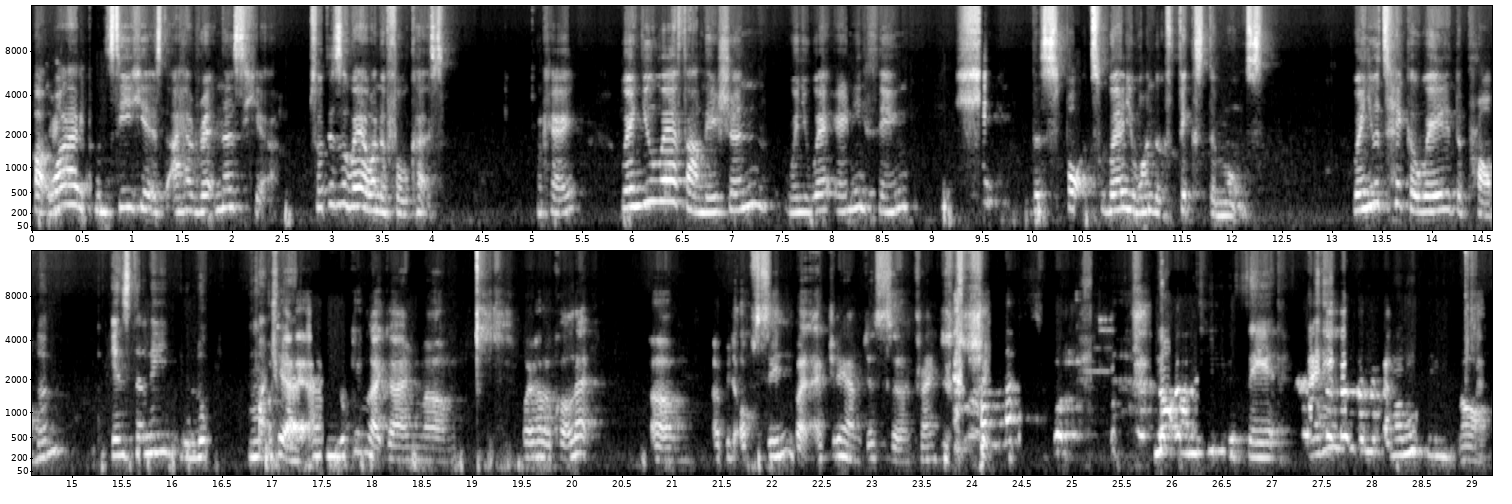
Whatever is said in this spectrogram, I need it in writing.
but okay. what i can see here is i have redness here so this is where i want to focus okay when you wear foundation when you wear anything hit the spots where you want to fix the most. When you take away the problem, instantly you look much okay, better. I, am looking like I'm, um, what do you call that? Um, a bit obscene, but actually I'm just uh, trying to Not until you say it. I didn't do anything wrong.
